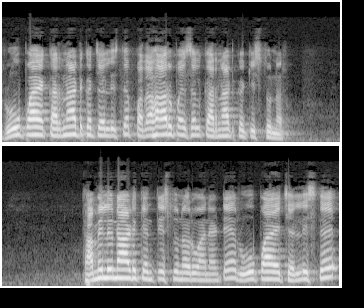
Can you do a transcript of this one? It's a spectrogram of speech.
రూపాయి కర్ణాటక చెల్లిస్తే పదహారు పైసలు కర్ణాటకకి ఇస్తున్నారు. తమిళనాడుకి ఎంత ఇస్తున్నారు అని అంటే రూపాయి చెల్లిస్తే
